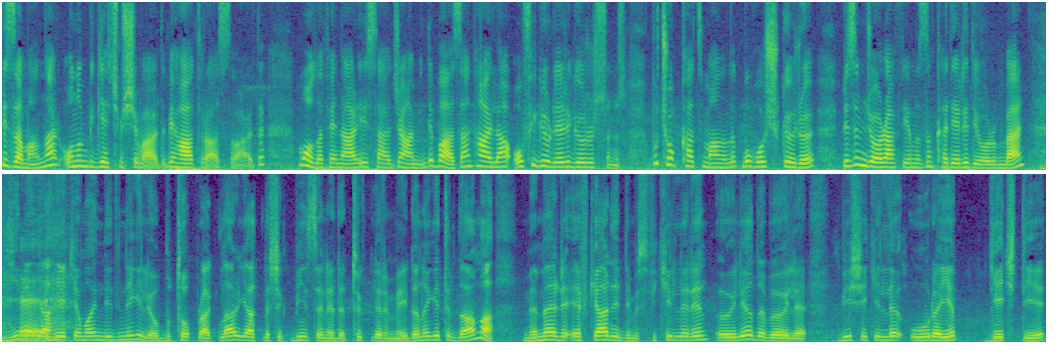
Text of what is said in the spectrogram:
Bir zamanlar onun bir geçmişi vardı, bir hatırası vardı. Molla Fenari İsa Camii'nde bazen hala o figürleri görürsünüz. Bu çok katmanlılık, bu hoşgörü bizim coğrafyamızın kaderi diyorum ben. Yine Ee, Yahya Kemal'in dediğine geliyor. Bu topraklar yaklaşık bin senede Türkleri meydana getirdi ama Memerre Efkar dediğimiz fikirlerin öyle ya da böyle bir şekilde uğrayıp geçtiği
